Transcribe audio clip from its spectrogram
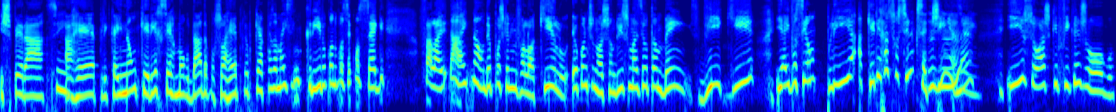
esperar Sim. a réplica e não querer ser moldada por sua réplica, porque é a coisa mais incrível quando você consegue falar, ai, não, depois que ele me falou aquilo, eu continuo achando isso, mas eu também vi que. E aí você amplia aquele raciocínio que você tinha, né? Sim. E isso eu acho que fica em jogo.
